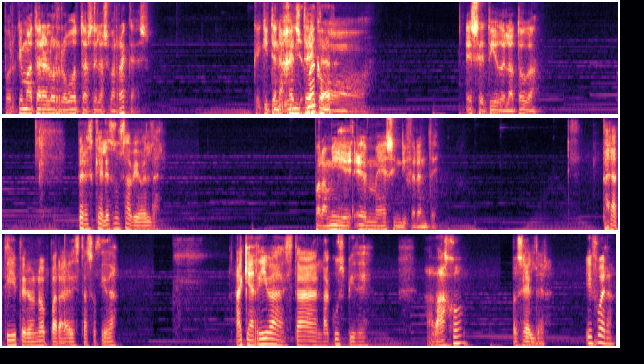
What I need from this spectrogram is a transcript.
¿Por qué matar a los robotas de las barracas? Que quiten a gente como ese tío de la toga. Pero es que él es un sabio Eldar. Para mí eh, me es indiferente. Para ti, pero no para esta sociedad. Aquí arriba está la cúspide. Abajo, los Elder. Y fuera,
